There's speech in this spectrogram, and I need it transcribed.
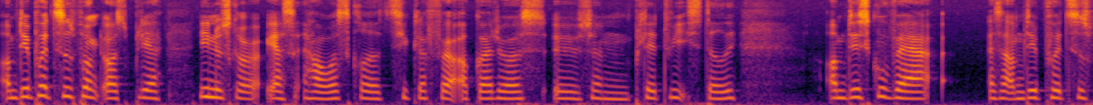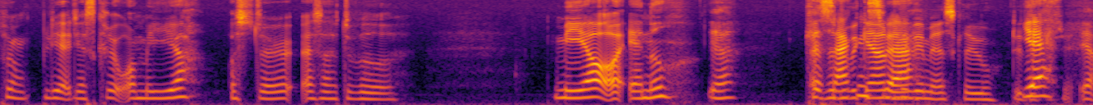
Om det på et tidspunkt også bliver... Lige nu skriver jeg har også skrevet artikler før, og gør det også øh, sådan pletvis stadig. Om det skulle være... Altså, om det på et tidspunkt bliver, at jeg skriver mere og større... Altså, du ved... Mere og andet. Ja. Kan altså, du vil gerne være- blive ved med at skrive. Det, Ja. det, ja.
